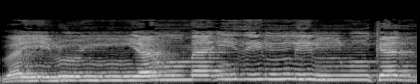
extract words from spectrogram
ويل يومئذ للمكذبين.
